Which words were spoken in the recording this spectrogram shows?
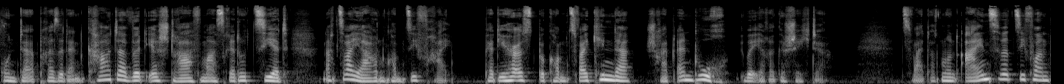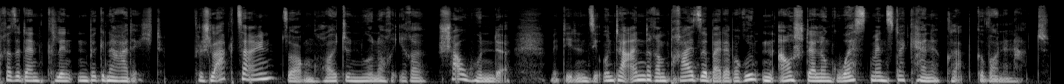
Unter Präsident Carter wird ihr Strafmaß reduziert. Nach zwei Jahren kommt sie frei. Patty Hearst bekommt zwei Kinder, schreibt ein Buch über ihre Geschichte. 2001 wird sie von Präsident Clinton begnadigt. Für Schlagzeilen sorgen heute nur noch ihre Schauhunde, mit denen sie unter anderem Preise bei der berühmten Ausstellung Westminster Kennel Club gewonnen hat.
